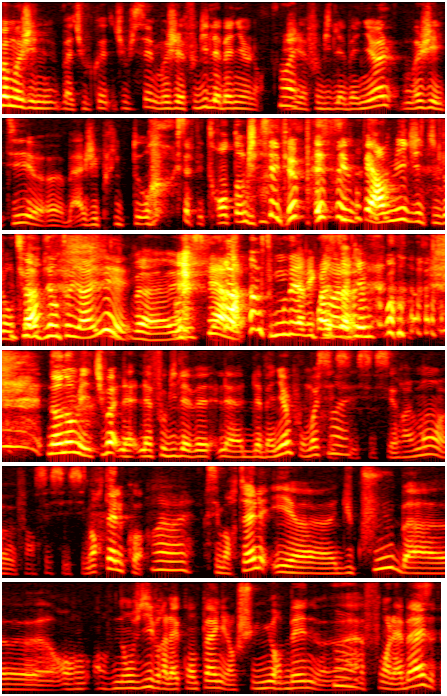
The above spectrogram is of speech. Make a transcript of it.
tu vois, moi j'ai une, bah, tu, le, tu sais, moi j'ai la phobie de la bagnole. Ouais. J'ai la phobie de la bagnole. Moi j'ai été, euh, bah, j'ai pris le taureau. Ça fait 30 ans que j'essaie de passer le permis, que j'ai toujours Tu vas pas. bientôt y arriver. Bah, On espère. Tout le monde est avec la toi là. cinquième fois. non, non, mais tu vois, la, la phobie de la, la- de la bagnole, pour moi, c'est Ouais. vraiment, euh, enfin, c'est- mortel, quoi. Ouais, ouais. C'est mortel. Et euh, du coup, bah, euh, en, en venant vivre à la campagne, alors que je suis une urbaine euh, à fond à la base,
